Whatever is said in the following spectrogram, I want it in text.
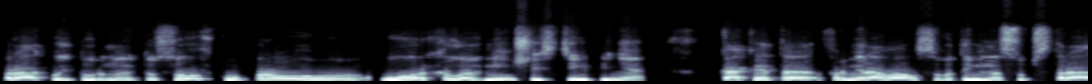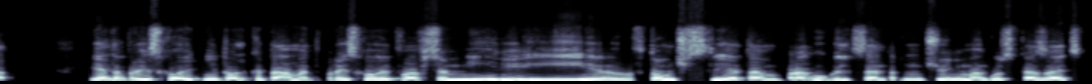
про культурную тусовку, про Орхола в меньшей степени, как это формировался вот именно субстрат. И это происходит не только там, это происходит во всем мире, и в том числе там про Google Центр ничего не могу сказать,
